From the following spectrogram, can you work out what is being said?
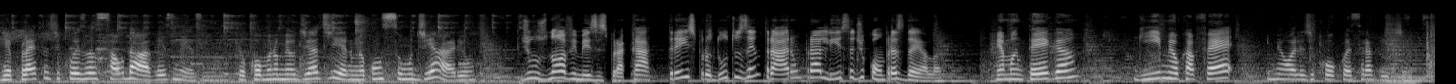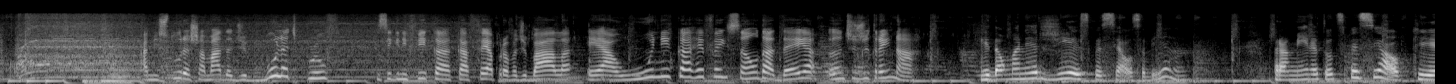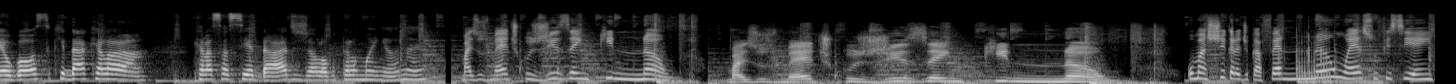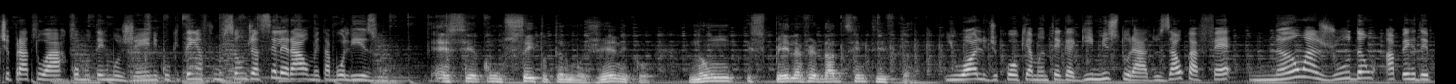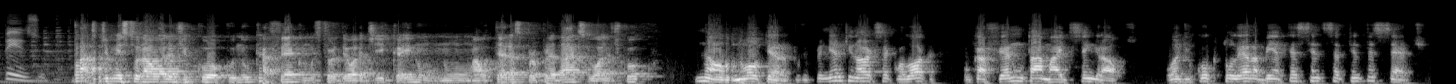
repleto de coisas saudáveis mesmo, que eu como no meu dia a dia, no meu consumo diário. De uns nove meses para cá, três produtos entraram para a lista de compras dela. Minha manteiga, ghee, meu café e meu óleo de coco extra virgem. A mistura chamada de Bulletproof que significa café à prova de bala, é a única refeição da Deia antes de treinar. E dá uma energia especial, sabia? Para mim é todo especial, porque eu gosto que dá aquela, aquela saciedade já logo pela manhã, né? Mas os médicos dizem que não. Mas os médicos dizem que não. Uma xícara de café não é suficiente para atuar como termogênico que tem a função de acelerar o metabolismo esse conceito termogênico não espelha a verdade científica. E o óleo de coco e a manteiga ghee misturados ao café não ajudam a perder peso. O fato de misturar o óleo de coco no café, como o senhor deu a dica aí, não, não altera as propriedades do óleo de coco? Não, não altera. Porque primeiro que na hora que você coloca, o café não está a mais de 100 graus. O óleo de coco tolera bem até 177,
